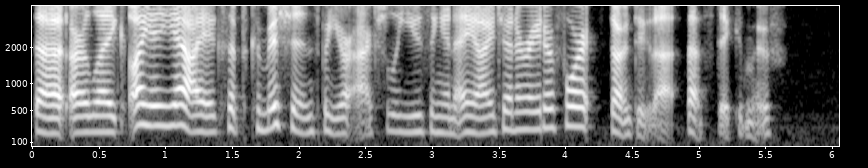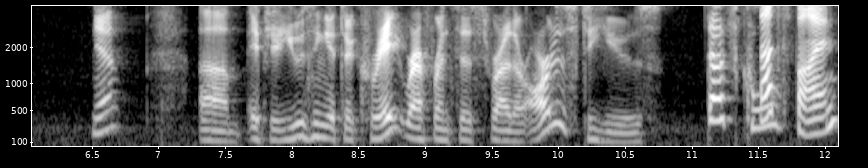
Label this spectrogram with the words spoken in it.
that are like, "Oh yeah, yeah, I accept commissions," but you're actually using an AI generator for it, don't do that. That's dick move. yeah. Um, if you're using it to create references for other artists to use, that's cool. That's fine.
